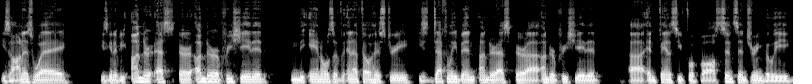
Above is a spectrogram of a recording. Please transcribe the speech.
He's on his way. He's going to be under or underappreciated in the annals of NFL history. He's definitely been under or uh, underappreciated uh, in fantasy football since entering the league.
